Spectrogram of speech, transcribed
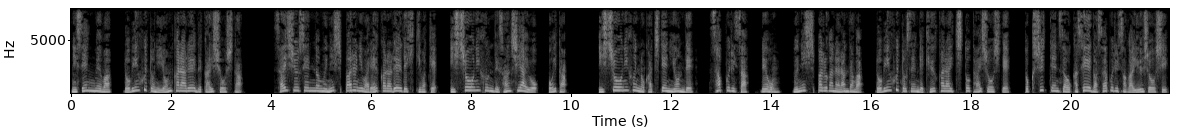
2戦目はロビンフッドに4から0で快勝した。最終戦のムニシパルには0から0で引き分け、1勝2分で3試合を終えた。1勝2分の勝ち点4で、サプリサ、レオン、ムニシパルが並んだが、ロビンフット戦で9から1と対勝して、得失点差を稼いだサプリサが優勝し、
